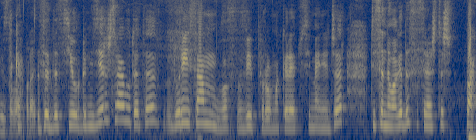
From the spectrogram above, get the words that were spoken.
и за Така, напред. за да си организираш работата, дори и сам в Випрома, където си менеджер, ти се налага да се срещаш пак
